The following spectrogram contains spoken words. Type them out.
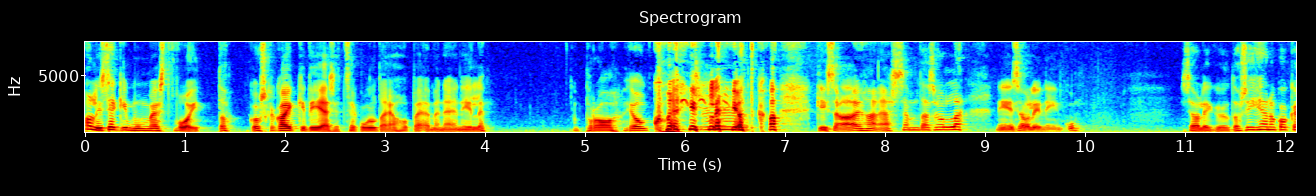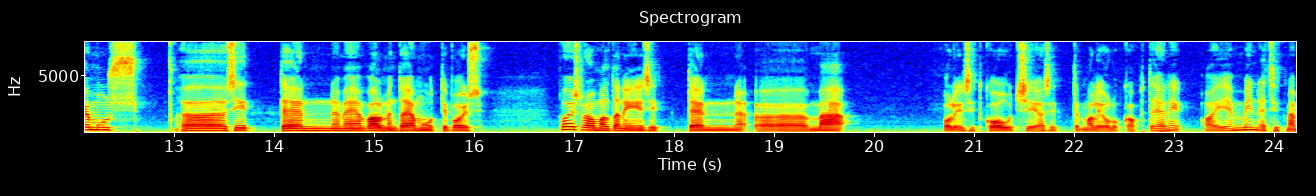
oli sekin mun mielestä voitto, koska kaikki tiesi, että se kulta ja hopea menee niille pro-joukkueille, mm. jotka kisaa ihan SM-tasolla. Niin se oli niinku, se oli kyllä tosi hieno kokemus. Öö, sitten meidän valmentaja muutti pois, pois Raumalta, niin sitten öö, mä olin sitten coachi ja sitten mä olin ollut kapteeni aiemmin. Että sitten mä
